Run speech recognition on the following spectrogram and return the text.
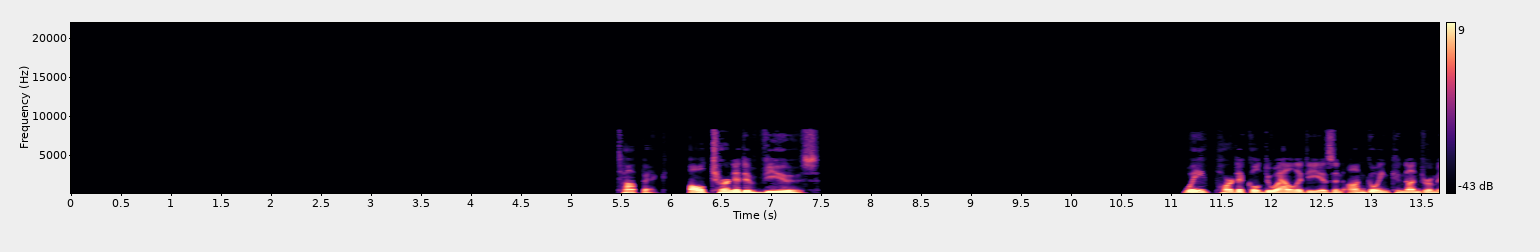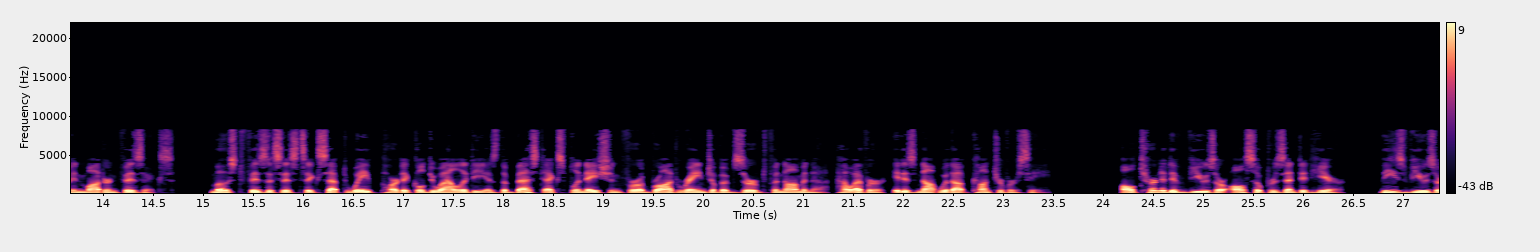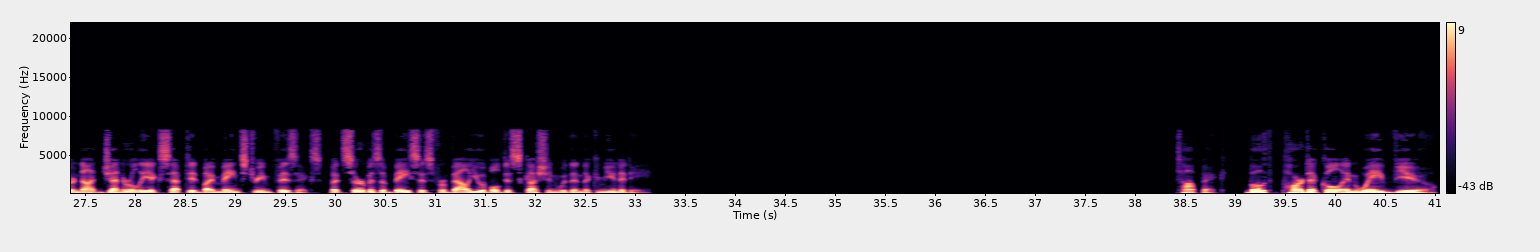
Alternative views Wave-particle duality is an ongoing conundrum in modern physics. Most physicists accept wave-particle duality as the best explanation for a broad range of observed phenomena, however, it is not without controversy. Alternative views are also presented here. These views are not generally accepted by mainstream physics, but serve as a basis for valuable discussion within the community. Both particle and wave view.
